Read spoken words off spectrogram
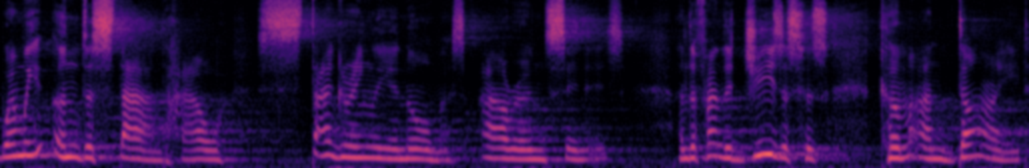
when we understand how staggeringly enormous our own sin is, and the fact that Jesus has come and died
